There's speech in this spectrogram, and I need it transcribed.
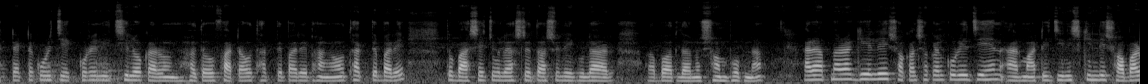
একটা একটা করে চেক করে নিচ্ছিল, কারণ হয়তো ফাটাও থাকতে পারে, ভাঙাও থাকতে পারে। তো বাসায় চলে আসলে তো আসলে এগুলো আর বদলানো সম্ভব না। আর আপনারা গেলে সকাল সকাল করে যেন আর মাটির জিনিস কিনলে সবার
